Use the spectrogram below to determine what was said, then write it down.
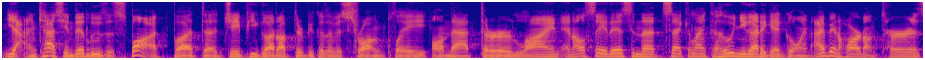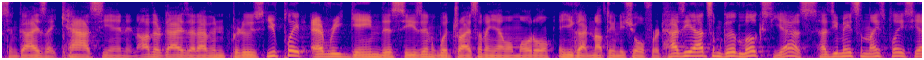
yeah, and Kassian did lose his spot, but uh, JP got up there because of his strong play on that third line. And I'll say this: in that second line, Kahun, you got to get going. I've been hard on Turris and guys like Kassian and other guys that haven't produced. You've played every game this season with Draisaitl and Yamamoto, and you got nothing to show for it. Has he had some good looks? Yes. Has he made some nice plays? Yes.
